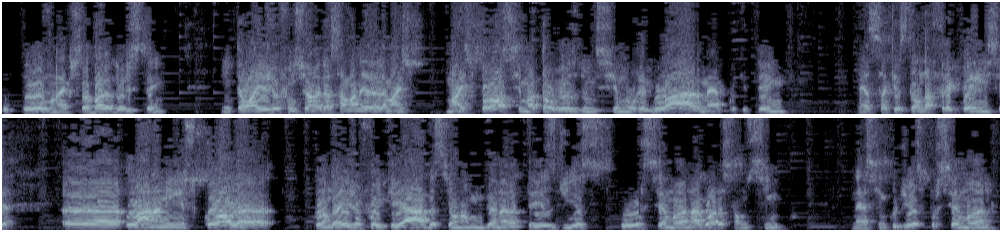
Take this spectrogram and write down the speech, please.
o povo, né, que os trabalhadores têm. Então a EJA funciona dessa maneira, ela é mais, mais próxima talvez do ensino regular, né, porque tem essa questão da frequência. Uh, lá na minha escola, quando a EJA foi criada, se eu não me engano, era três dias por semana, agora são cinco, né, cinco dias por semana.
